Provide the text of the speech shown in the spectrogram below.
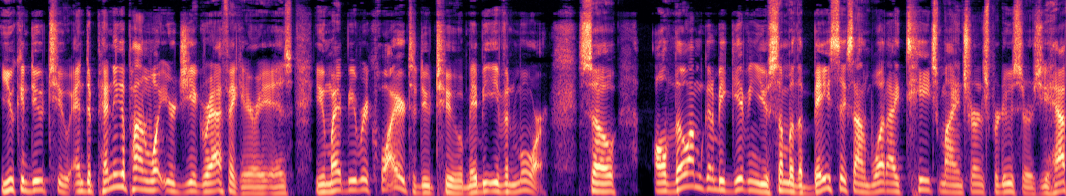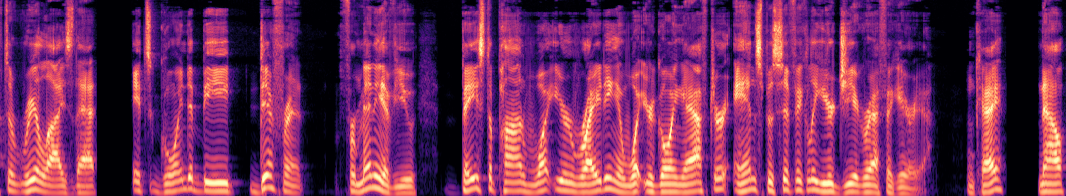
You can do two. And depending upon what your geographic area is, you might be required to do two, maybe even more. So, although I'm going to be giving you some of the basics on what I teach my insurance producers, you have to realize that it's going to be different for many of you based upon what you're writing and what you're going after, and specifically your geographic area. Okay. Now,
